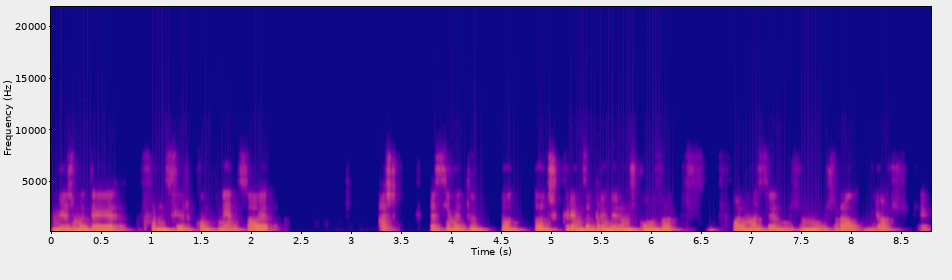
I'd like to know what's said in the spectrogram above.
mesmo até fornecer componentes. Ou, acho que, acima de tudo, todo, todos queremos aprender uns com os outros de forma a sermos, no geral, melhores. É,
